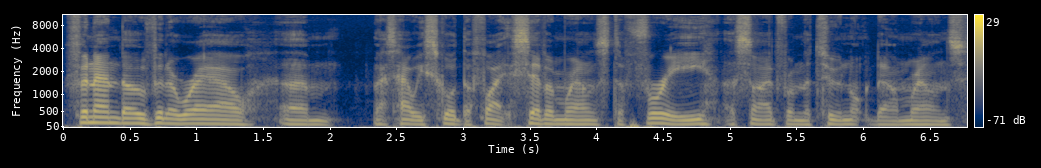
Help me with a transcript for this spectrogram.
Fernando Villarreal. Um, that's how he scored the fight. Seven rounds to three, aside from the two knockdown rounds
